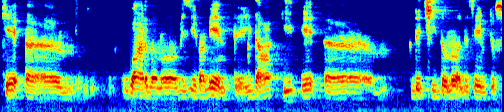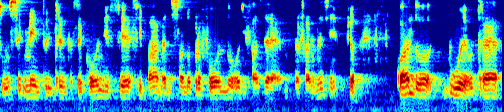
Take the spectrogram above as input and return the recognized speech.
che um, guardano visivamente i dati e uh, decidono ad esempio su un segmento di 30 secondi se si parla di sonno profondo o di fase REM, per fare un esempio, quando due o tre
